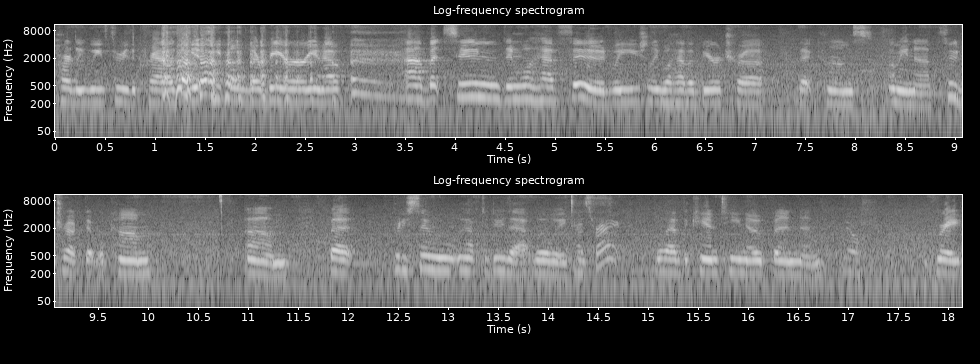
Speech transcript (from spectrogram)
hardly weave through the crowd to get people their beer, you know. Uh, but soon, then we'll have food. We usually will have a beer truck that comes, I mean, a food truck that will come. Um, but pretty soon, we won't have to do that, will we? That's right. We'll have the canteen open and yeah. great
